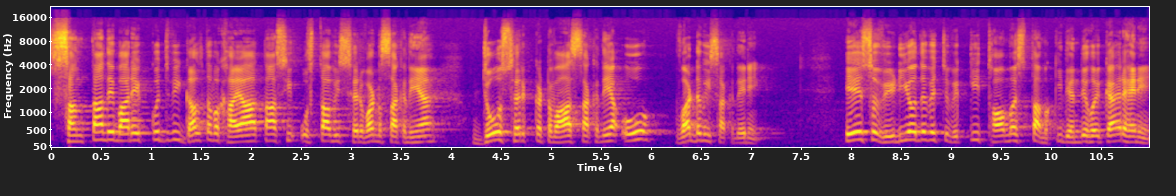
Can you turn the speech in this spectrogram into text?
ਸੰਤਾਂ ਦੇ ਬਾਰੇ ਕੁਝ ਵੀ ਗਲਤ ਵਿਖਾਇਆ ਤਾਂ ਅਸੀਂ ਉਸ ਦਾ ਵੀ ਸਿਰ ਵੱਢ ਸਕਦੇ ਹਾਂ, ਜੋ ਸਿਰ ਕਟਵਾ ਸਕਦੇ ਆ ਉਹ ਵੱਢ ਵੀ ਸਕਦੇ ਨੇ। ਇਸ ਵੀਡੀਓ ਦੇ ਵਿੱਚ ਵਿੱਕੀ ਥਾਮਸ ਧਮਕੀ ਦਿੰਦੇ ਹੋਏ ਕਹਿ ਰਹੇ ਨੇ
